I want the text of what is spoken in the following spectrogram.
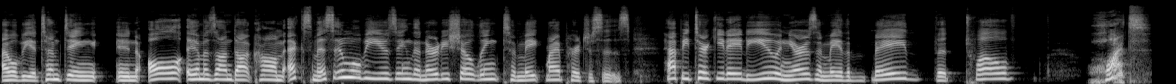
I will be attempting in all Amazon.com Xmas and will be using the Nerdy Show link to make my purchases. Happy Turkey Day to you and yours, and may the May the 12 What?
